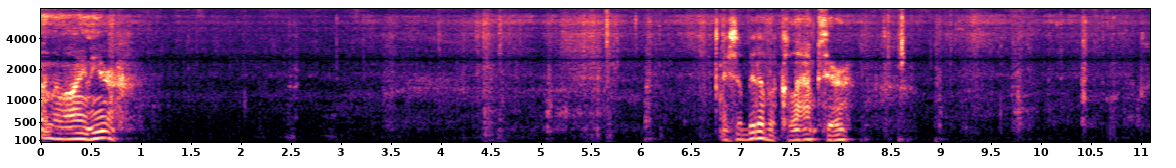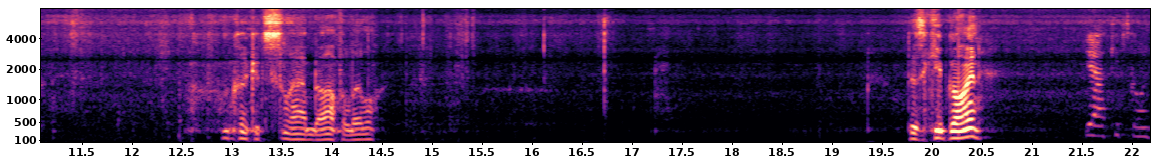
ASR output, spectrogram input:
on the line here. There's a bit of a collapse here. Looks like it's slabbed off a little. Does it keep going? Yeah, it keeps going.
